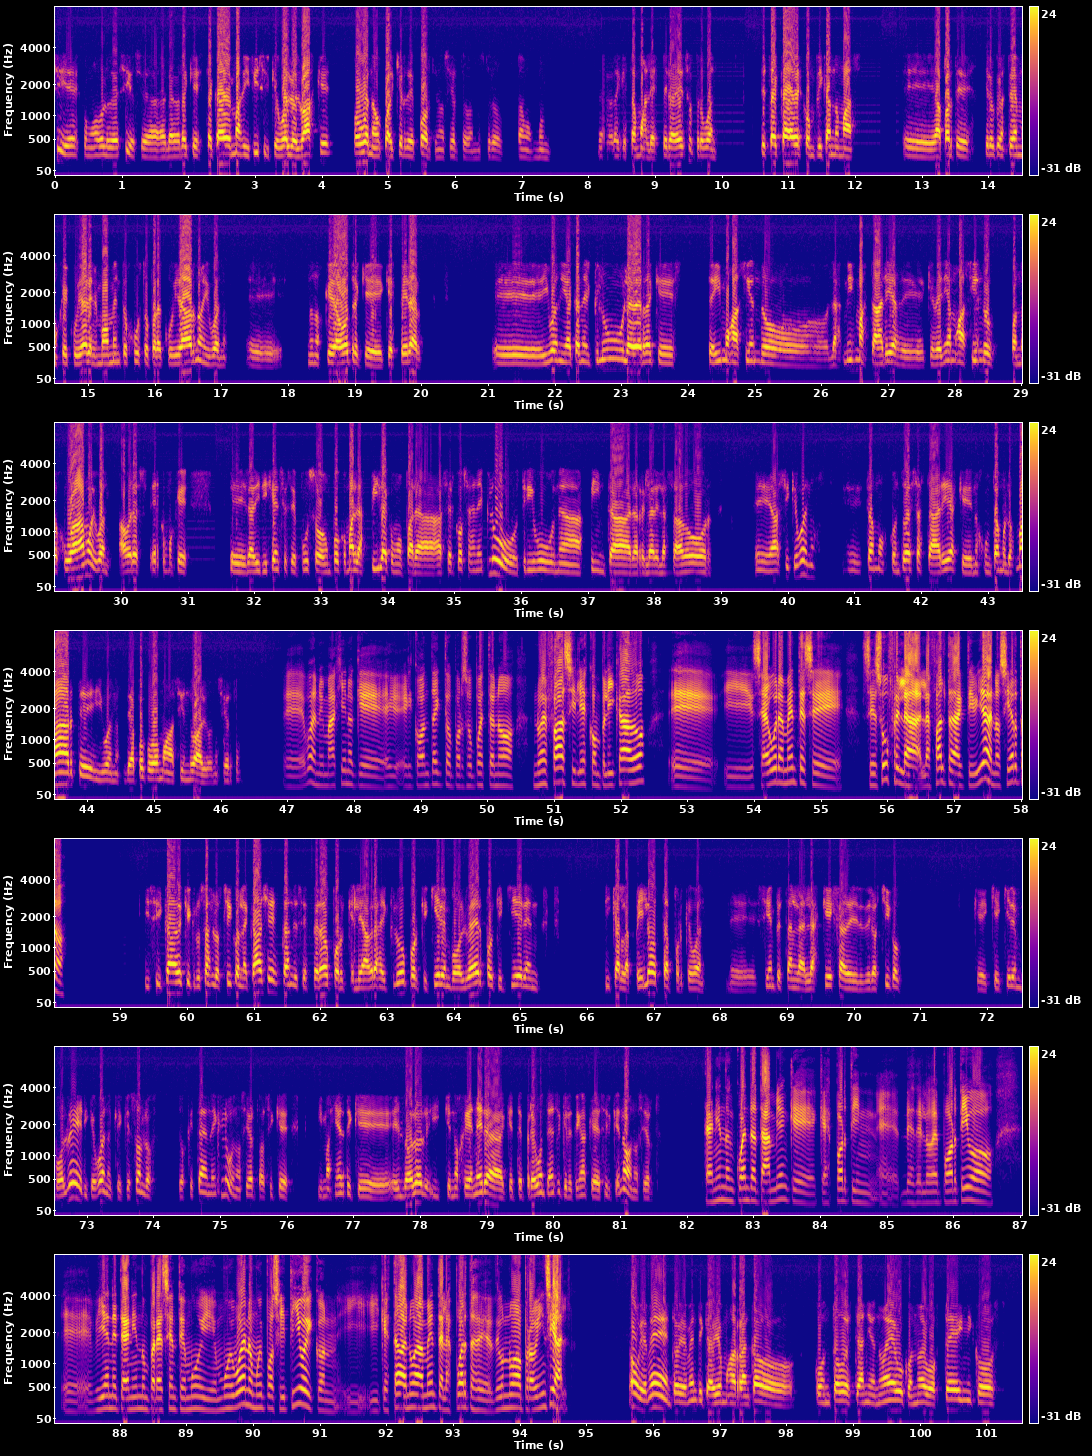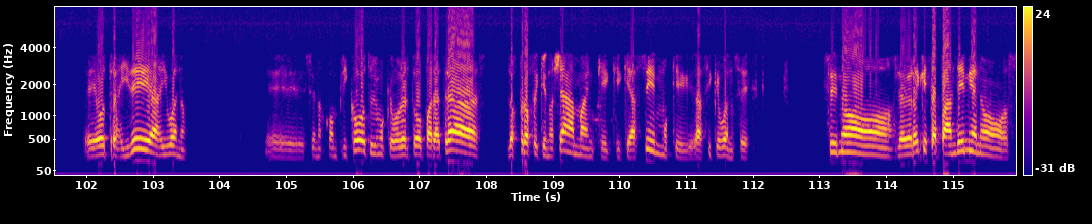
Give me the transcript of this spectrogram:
sí, es como vos lo decís, o sea, la verdad que está cada vez más difícil que vuelva el básquet, o bueno, cualquier deporte, ¿no es cierto? Nosotros estamos muy, la verdad que estamos a la espera de eso, pero bueno, se está cada vez complicando más. Eh, aparte, creo que nos tenemos que cuidar, es el momento justo para cuidarnos y bueno, eh, no nos queda otra que, que esperar. Eh, y bueno, y acá en el club, la verdad que seguimos haciendo las mismas tareas de, que veníamos haciendo cuando jugábamos y bueno, ahora es, como que eh, la dirigencia se puso un poco más las pilas como para hacer cosas en el club, tribuna, pintar, arreglar el asador, eh, así que bueno, eh, estamos con todas esas tareas que nos juntamos los martes y bueno, de a poco vamos haciendo algo, ¿no es cierto? Eh, bueno, imagino que el, contexto, por supuesto, no, no es fácil y es complicado eh, y seguramente se, se sufre la, la falta de actividad, ¿no es cierto? Y sí, cada vez que cruzas los chicos en la calle están desesperados porque le abras el club, porque quieren volver, porque quieren picar la pelota, porque bueno, eh, siempre están las quejas de, los chicos que, que, quieren volver y que bueno, que, que son los, los que están en el club, ¿no es cierto? Así que imagínate que el dolor y que nos genera que te pregunten eso y que le tengas que decir que no, ¿no es cierto? Teniendo en cuenta también que, que Sporting eh, desde lo deportivo eh, viene teniendo un presente muy muy bueno, muy positivo y con y, que estaba nuevamente a las puertas de, un nuevo provincial. Obviamente, obviamente que habíamos arrancado con todo este año nuevo, con nuevos técnicos, eh, otras ideas y bueno, eh, se nos complicó, tuvimos que volver todo para atrás, los profes que nos llaman, que, que, hacemos, que así que bueno, se, se nos, la verdad que esta pandemia nos,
